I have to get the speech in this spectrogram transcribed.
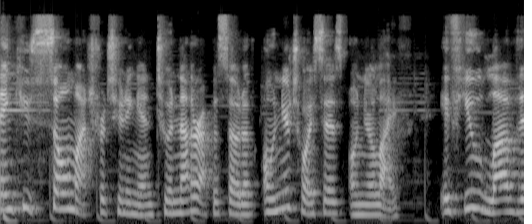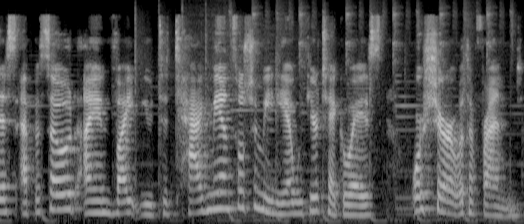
Thank you so much for tuning in to another episode of Own Your Choices, Own Your Life. If you love this episode, I invite you to tag me on social media with your takeaways or share it with a friend.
